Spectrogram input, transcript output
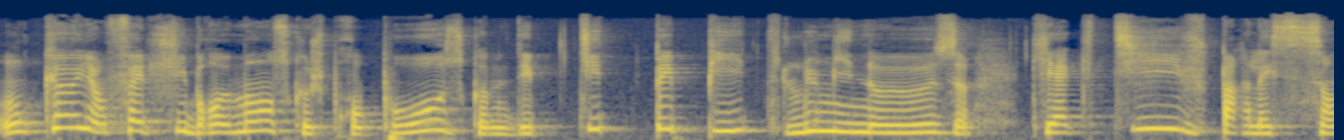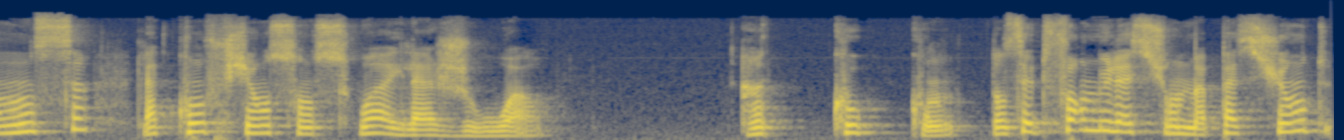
on cueille en fait librement ce que je propose comme des petites pépites lumineuses qui activent par l'essence la confiance en soi et la joie. Un cocon. Dans cette formulation de ma patiente,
